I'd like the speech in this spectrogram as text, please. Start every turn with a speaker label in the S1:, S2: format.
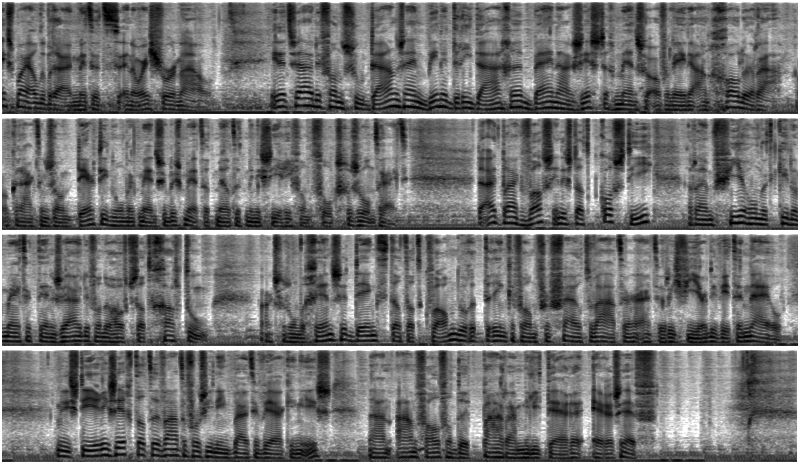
S1: Ismaël de Bruin met het NOS Journaal. In het zuiden van Soudaan zijn binnen drie dagen bijna 60 mensen overleden aan cholera. Ook raakten zo'n 1300 mensen besmet, dat meldt het ministerie van Volksgezondheid. De uitbraak was in de stad Kosti, ruim 400 kilometer ten zuiden van de hoofdstad Khartoum. Artsen zonder Grenzen denkt dat dat kwam door het drinken van vervuild water uit de rivier de Witte Nijl. Het ministerie zegt dat de watervoorziening buiten werking is... na een aanval van de paramilitaire RSF.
